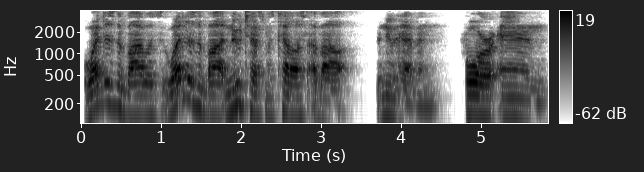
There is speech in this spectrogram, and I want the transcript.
What does the Bible, what does the New Testament tell us about the new heaven for and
